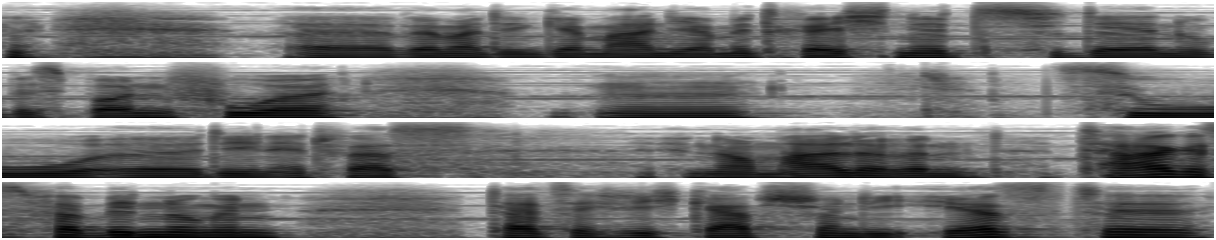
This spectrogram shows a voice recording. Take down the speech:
äh, wenn man den Germania mitrechnet, der nur bis Bonn fuhr, mh, zu äh, den etwas normaleren Tagesverbindungen. Tatsächlich gab es schon die erste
